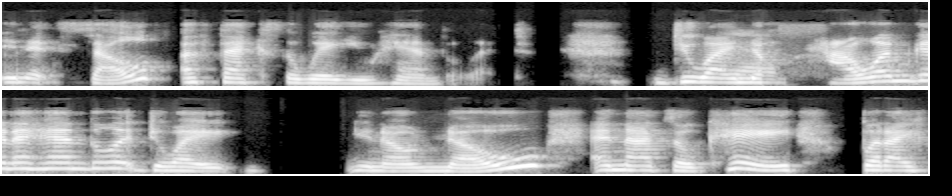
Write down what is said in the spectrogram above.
in itself affects the way you handle it do I yes. know how I'm going to handle it? Do I, you know, know? And that's okay. But I,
